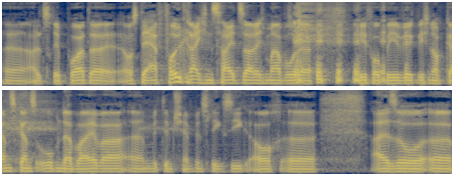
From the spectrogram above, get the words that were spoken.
als Reporter, aus der erfolgreichen Zeit, sage ich mal, wo der BVB wirklich noch ganz, ganz oben dabei war äh, mit dem Champions League-Sieg auch. Äh, also äh,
